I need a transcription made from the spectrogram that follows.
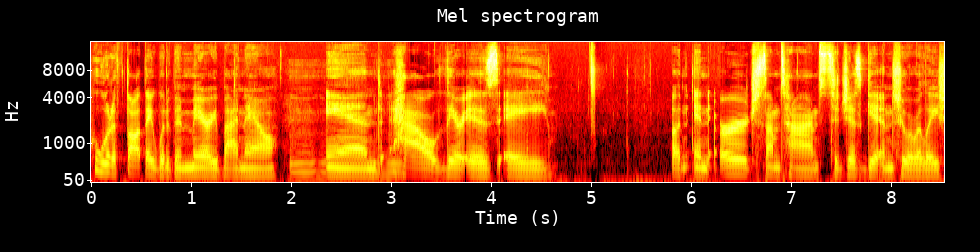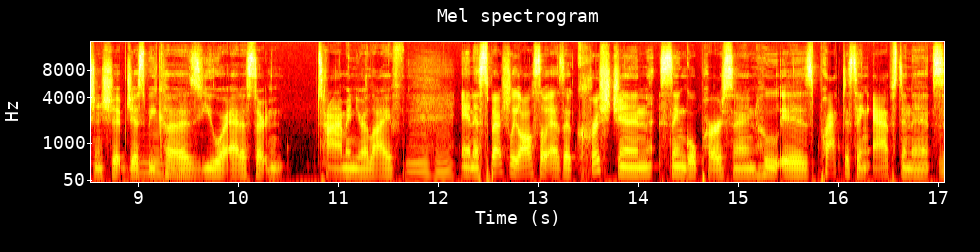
who would have thought they would have been married by now? Mm-hmm. And mm-hmm. how there is a an, an urge sometimes to just get into a relationship just mm-hmm. because you are at a certain time in your life. And especially also as a christian single person who is practicing abstinence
